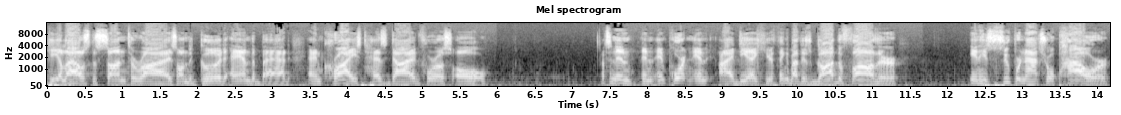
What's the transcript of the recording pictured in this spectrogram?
He allows the sun to rise on the good and the bad, and Christ has died for us all. That's an, an important idea here. Think about this God the Father, in His supernatural power,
